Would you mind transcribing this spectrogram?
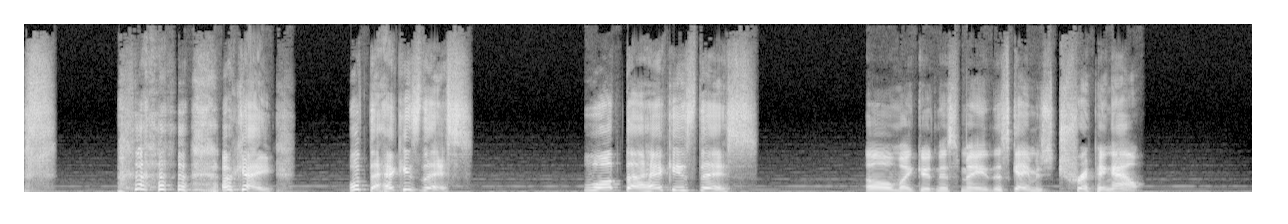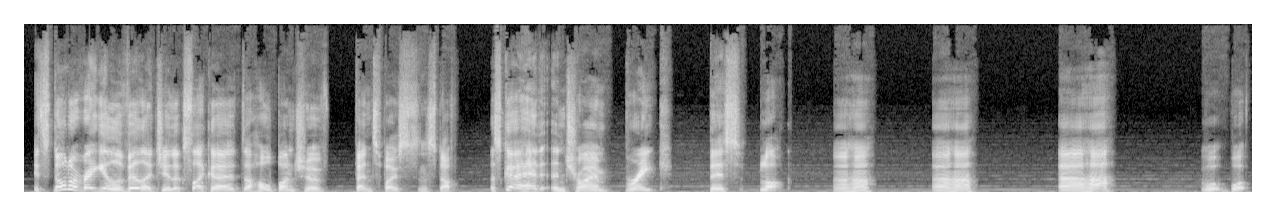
okay. What the heck is this? What the heck is this? Oh my goodness me. This game is tripping out. It's not a regular village. It looks like a, a whole bunch of fence posts and stuff. Let's go ahead and try and break this block. Uh-huh. Uh-huh. Uh-huh. What, what?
